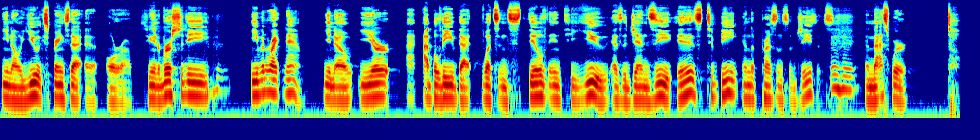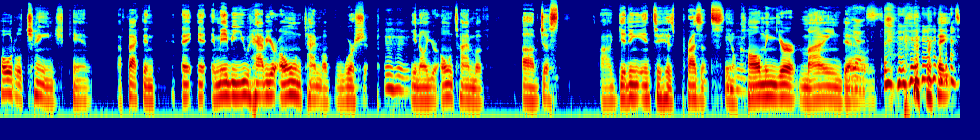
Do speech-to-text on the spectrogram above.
you know you experience that at Oral Roberts University Mm-hmm. even right now you know you're I- I believe that what's instilled into you as a Gen Z is to be in the presence of Jesus Mm-hmm. and that's where total change can affect and and, and maybe you have your own time of worship Mm-hmm. you know your own time of of just uh, getting into his presence you know calming your mind down Yes. right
